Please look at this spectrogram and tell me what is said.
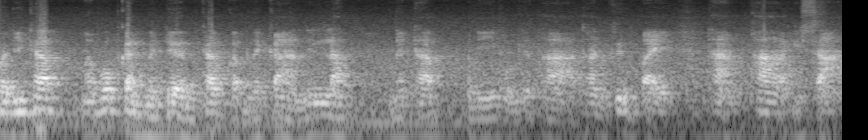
วัสดีครับ มาพบกันเหมือนเดิมครับกับรายการลิ้นลับนะครับ วันนี้ผมจะพาท่านขึ้นไปทางภาคอีสาน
